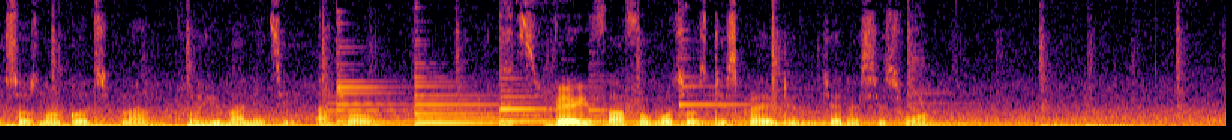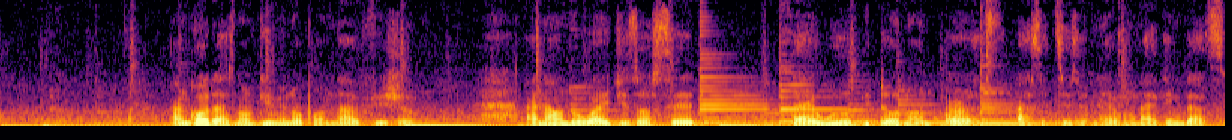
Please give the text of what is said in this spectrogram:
This was not God's plan for humanity at all. It's very far from what was described in Genesis 1. And God has not given up on that vision. I now know why Jesus said, Thy will be done on earth as it is in heaven. I think that's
